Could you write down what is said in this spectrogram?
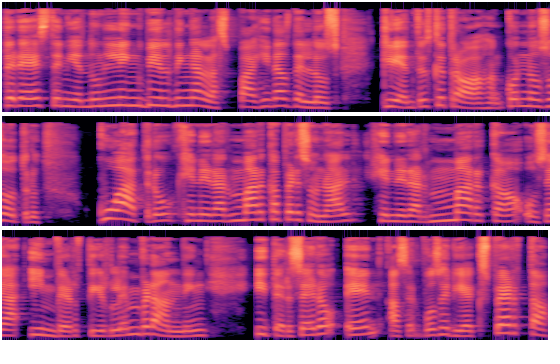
tres, teniendo un link building a las páginas de los clientes que trabajan con nosotros. Cuatro, generar marca personal, generar marca, o sea, invertirle en branding. Y tercero, en hacer vocería experta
